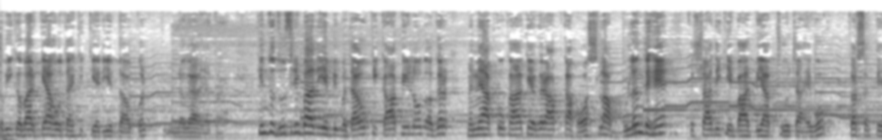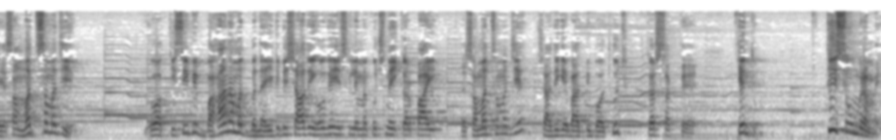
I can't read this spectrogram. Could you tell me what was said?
कभी कभार क्या होता है कि कैरियर दाव पर लगाया जाता है। किंतु दूसरी बात ये भी बताओ कि काफ़ी लोग, अगर मैंने आपको कहा कि अगर आपका हौसला बुलंद है तो शादी के बाद भी आप जो चाहे वो कर सकते हैं। ऐसा मत समझिए। वो किसी भी बहाना मत बनाइए कि भी शादी हो गई, इसलिए मैं कुछ नहीं कर पाई। ऐसा मत समझिए, शादी के बाद भी बहुत कुछ कर सकते हैं। किंतु किस उम्र में?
